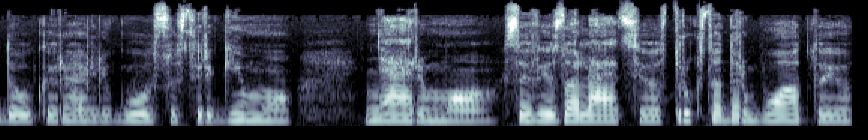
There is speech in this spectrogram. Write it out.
daug yra lygų, susirgymų, nerimo, savizolacijos, trūksta darbuotojų.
